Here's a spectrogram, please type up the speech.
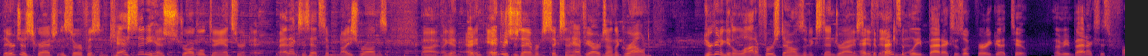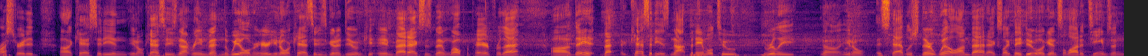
They're just scratching the surface, and Cass City has struggled to answer it. Bad Axe has had some nice runs. Uh, again, And- and, and Andrich if- just averaged six and a half yards on the ground. You're going to get a lot of first downs and extend drives. and defensively, Bad Axe has looked very good too. I mean, Bad Axe has frustrated uh, Cass City, and you know, Cass City's not reinventing the wheel over here. You know what Cass City's going to do, and, and has been well prepared for that. Uh, they Ba- Cass City has not been able to really, uh, you know, establish their will on Bad Axe like they do against a lot of teams, and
